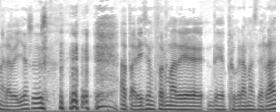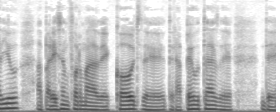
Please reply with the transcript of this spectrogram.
meravellosos, apareix en forma de, de programes de ràdio, apareix en forma de coach, de terapeutes, de, de,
